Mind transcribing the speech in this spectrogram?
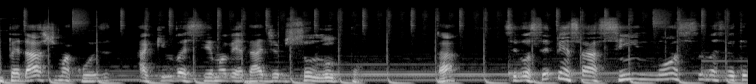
um pedaço de uma coisa, aquilo vai ser uma verdade absoluta, tá? Se você pensar assim, nossa, você vai ter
